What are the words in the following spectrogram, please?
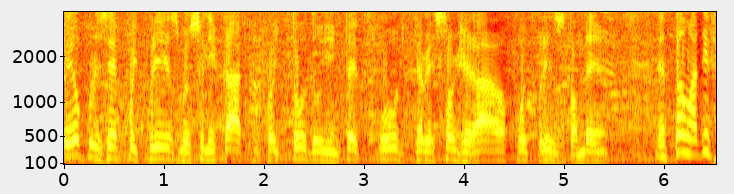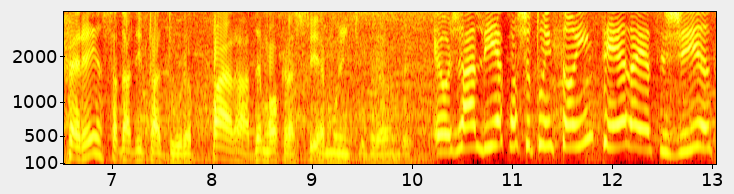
Eu, por exemplo, fui preso, meu sindicato foi todo, houve intervenção geral, foi preso também. Então a diferença da ditadura para a democracia é muito grande. Eu já li a Constituição inteira esses dias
